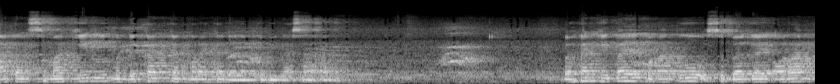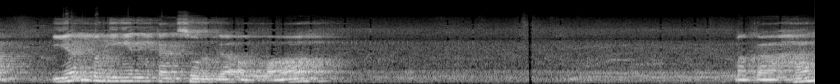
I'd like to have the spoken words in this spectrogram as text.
akan semakin mendekatkan mereka dalam kebinasaan. Bahkan kita yang mengaku sebagai orang yang menginginkan surga Allah, maka hal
